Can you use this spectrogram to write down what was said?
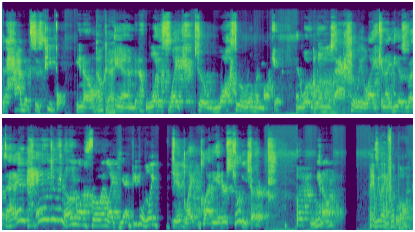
the habits of people, you know, Okay. and what it's like to walk through a Roman market and what Rome was uh-huh. actually like and ideas about that. And and we do, you know, you want to throw in like, yeah, people really did like gladiators killing each other. But, you know, Hey, we like football.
